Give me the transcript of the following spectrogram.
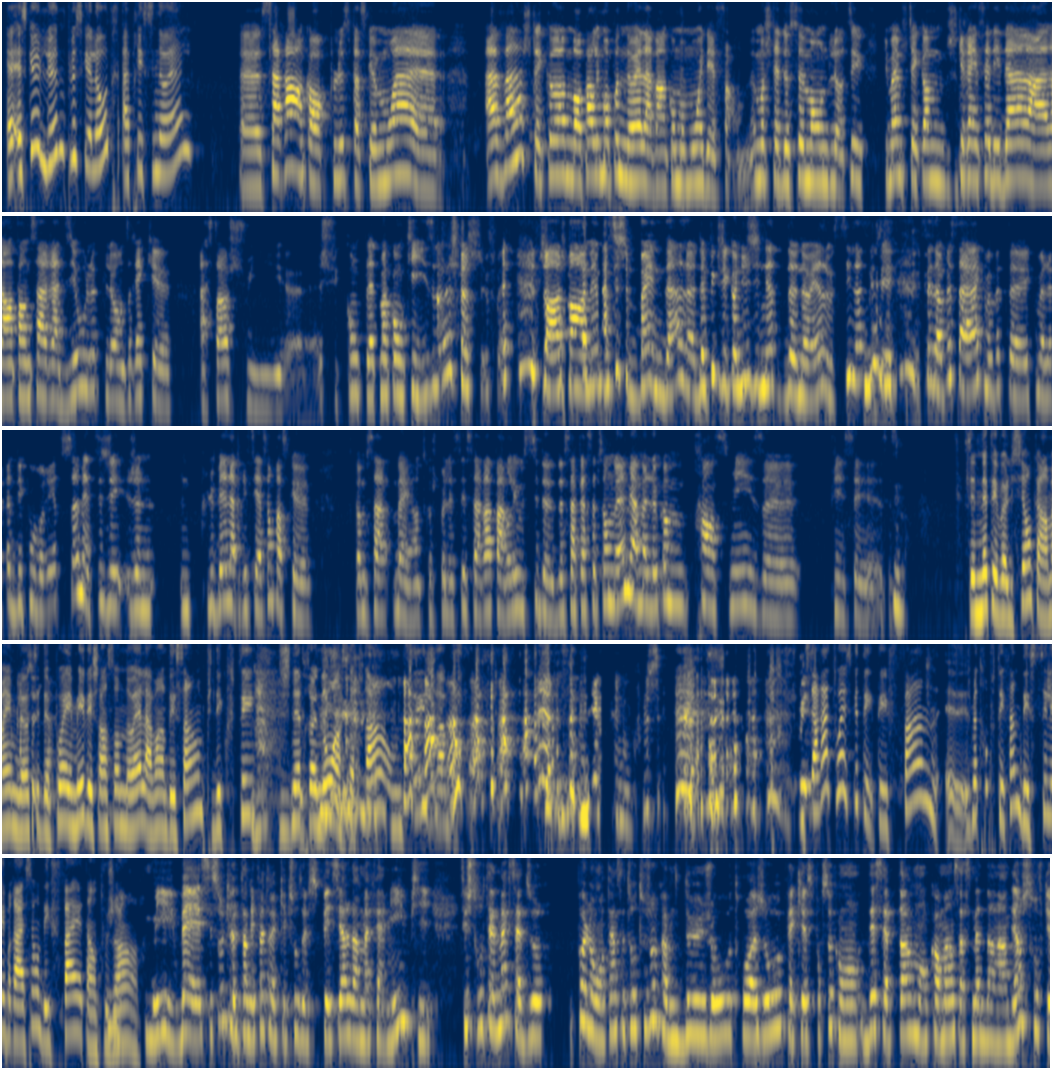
Euh, Est-ce que l'une plus que l'autre apprécie Noël? Euh, Sarah encore plus parce que moi, euh, avant, j'étais comme, Bon, parlez-moi pas de Noël avant comme au moins décembre. Moi, j'étais de ce monde-là, tu sais. Puis même, j'étais comme, je grinçais des dents à entendre ça à la radio, là. Puis là, on dirait que à cette heure, je suis, euh, je suis complètement conquise, là. Je, je fais, genre, je m'en mets. Moi aussi, je suis bien dedans, là. Depuis que j'ai connu Ginette de Noël aussi, là. c'est un peu Sarah qui m'a fait, euh, qui me l'a fait découvrir tout ça. Mais tu sais, j'ai- j'ai une, une plus belle appréciation parce que comme ça, ben, en tout cas, je peux laisser Sarah parler aussi de, de sa perception de Noël, mais elle me l'a comme transmise. euh, puis c'est c'est ça. C'est une nette évolution quand même, là, de Absolument. pas aimer des chansons de Noël avant décembre, puis d'écouter du Ginette Renault en septembre, tu sais, bravo. Merci beaucoup. Sarah, toi, est-ce que tu es, fan, euh, je me trompe, tu es fan des célébrations, des fêtes en tout genre? Oui, ben c'est sûr que le temps des fêtes a quelque chose de spécial dans ma famille. Puis, tu sais, je trouve tellement que ça dure pas longtemps. Ça dure toujours comme deux jours, trois jours. Fait que c'est pour ça qu'on, dès septembre, on commence à se mettre dans l'ambiance. Je trouve que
